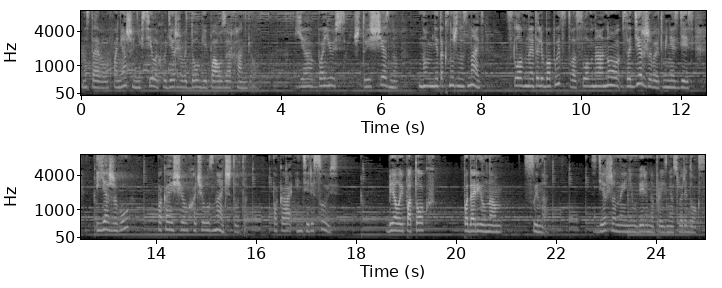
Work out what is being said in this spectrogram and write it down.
настаивала Фаняша, не в силах выдерживать долгие паузы Архангела. «Я боюсь, что исчезну, но мне так нужно знать. Словно это любопытство, словно оно задерживает меня здесь, и я живу, пока еще хочу узнать что-то, пока интересуюсь». «Белый поток подарил нам сына», — сдержанно и неуверенно произнес Варидокс,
